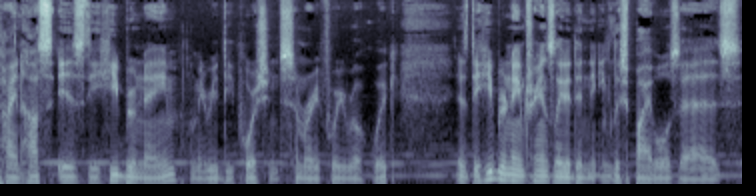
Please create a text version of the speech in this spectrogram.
Pinchas is the Hebrew name. Let me read the portion summary for you real quick. Is the Hebrew name translated in the English Bibles as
